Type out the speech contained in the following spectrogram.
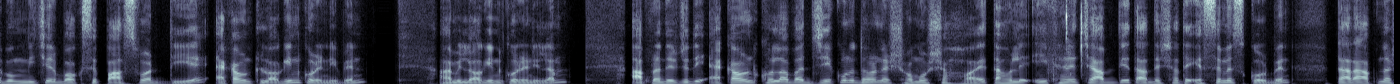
এবং নিচের বক্সে পাসওয়ার্ড দিয়ে অ্যাকাউন্ট লগ করে নেবেন। আমি লগ করে নিলাম। আপনাদের যদি অ্যাকাউন্ট খোলা বা যে কোনো ধরনের সমস্যা হয়, তাহলে এখানে চাপ দিয়ে তাদের সাথে এসএমএস করবেন। তারা আপনার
